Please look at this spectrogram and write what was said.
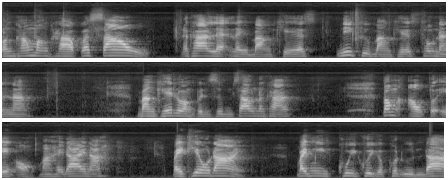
บางครั้งบางคราวก็เศร้านะคะ และในบางเคส นี่คือบางเคสเท่านั้นนะ บางเคสระวังเป็นซึมเศร้านะคะ ต้องเอาตัวเองออกมาให้ได้นะ ไปเที่ยวได้ ไปมีคุยคุยกับคนอื่นได้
